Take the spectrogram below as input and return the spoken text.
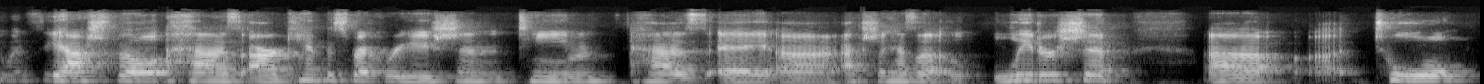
UNC Asheville has our campus recreation team has a uh, actually has a leadership uh, tool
